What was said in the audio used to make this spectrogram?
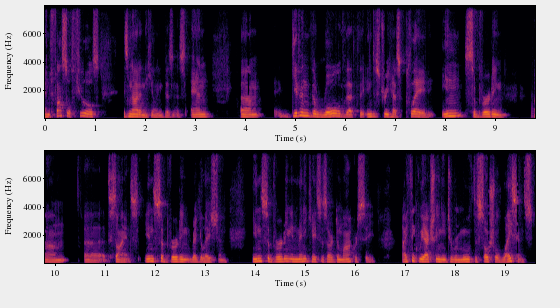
and fossil fuels is not in the healing business. And um, given the role that the industry has played in subverting um, uh, science, in subverting regulation, in subverting, in many cases, our democracy, I think we actually need to remove the social license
